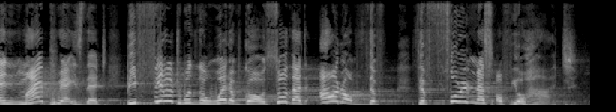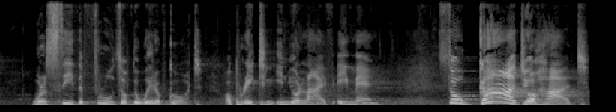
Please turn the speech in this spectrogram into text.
And my prayer is that be filled with the word of God so that out of the, the fullness of your heart will see the fruits of the word of God operating in your life. Amen. So guard your heart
